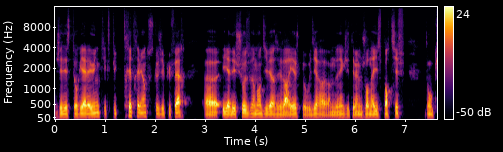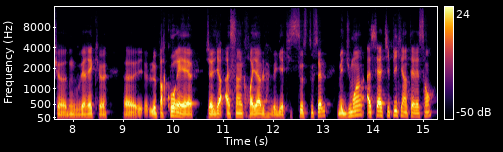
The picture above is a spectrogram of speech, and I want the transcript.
j'ai des stories à la une qui expliquent très très bien tout ce que j'ai pu faire. Euh, et il y a des choses vraiment diverses et variées. Je peux vous dire, à un moment donné, que j'étais même journaliste sportif. Donc, euh, donc vous verrez que euh, le parcours est, j'allais dire, assez incroyable. Le gars qui se sauce tout seul, mais du moins assez atypique et intéressant.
